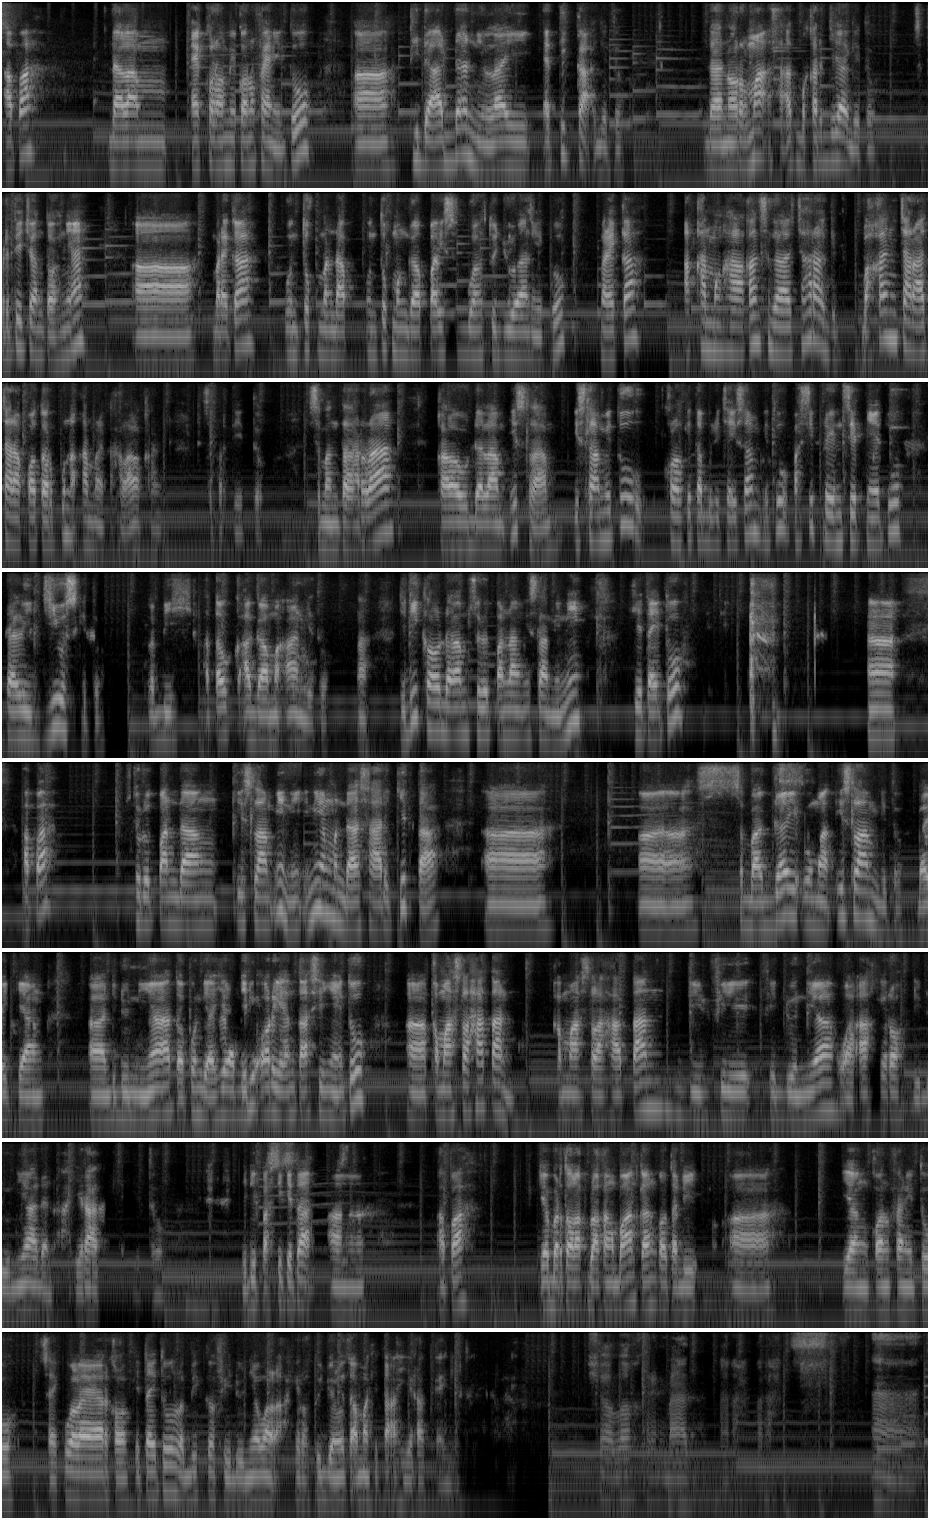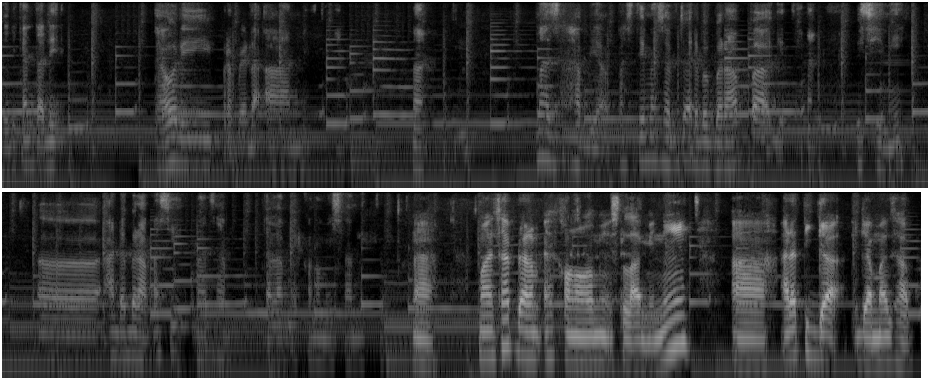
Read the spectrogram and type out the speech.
apa dalam ekonomi konven itu uh, tidak ada nilai etika gitu dan norma saat bekerja gitu. Seperti contohnya uh, mereka untuk mendap untuk menggapai sebuah tujuan itu mereka akan menghalalkan segala cara gitu. Bahkan cara-cara kotor pun akan mereka halalkan seperti itu. Sementara kalau dalam Islam, Islam itu kalau kita berbicara Islam itu pasti prinsipnya itu religius gitu, lebih atau keagamaan gitu. Nah, jadi kalau dalam sudut pandang Islam ini kita itu uh, apa sudut pandang Islam ini ini yang mendasari kita uh, uh, sebagai umat Islam gitu. Baik yang uh, di dunia ataupun di akhirat. Jadi orientasinya itu uh, kemaslahatan. Kemaslahatan di di, dunia wal akhirah di dunia dan akhirat gitu. Jadi pasti kita uh, apa ya bertolak belakang banget kan kalau tadi uh, yang konven itu sekuler. Kalau kita itu lebih ke vidunya wal akhirat tujuan utama kita akhirat kayak gitu. Insya Allah keren banget. Parah parah. Nah jadi kan tadi teori perbedaan gitu kan. Nah mazhab ya pasti mazhab itu ada beberapa gitu. Nah di sini uh, ada berapa sih mazhab dalam ekonomi Islam itu? Nah mazhab dalam ekonomi Islam ini uh, ada tiga tiga mazhab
